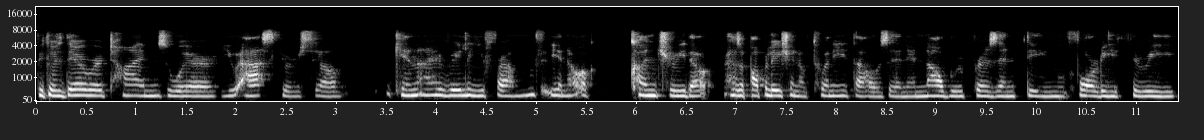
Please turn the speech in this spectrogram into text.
because there were times where you ask yourself, can I really, from you know country that has a population of 20,000 and now representing 43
